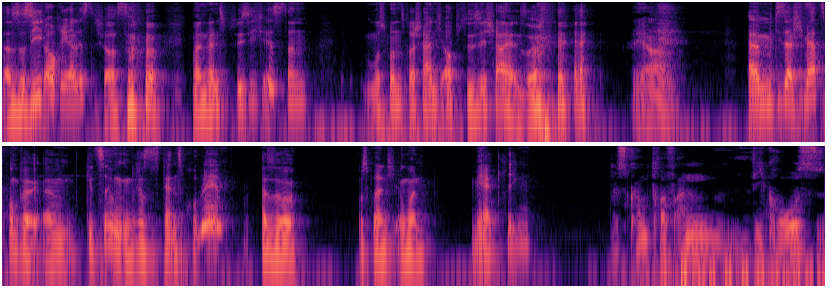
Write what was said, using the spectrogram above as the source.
also das sieht auch realistisch aus. So. Ich meine, wenn es psychisch ist, dann muss man es wahrscheinlich auch psychisch heilen. So. Ja, ähm, mit dieser Schmerzpumpe, ähm, gibt es irgendein Resistenzproblem? Also muss man da nicht irgendwann mehr kriegen? Es kommt drauf an, wie groß,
